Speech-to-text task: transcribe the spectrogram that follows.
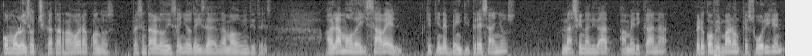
como lo hizo Chica Tarragora cuando presentaron los diseños de Isla del Dama 2023. Hablamos de Isabel, que tiene 23 años, nacionalidad americana, pero confirmaron que su origen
